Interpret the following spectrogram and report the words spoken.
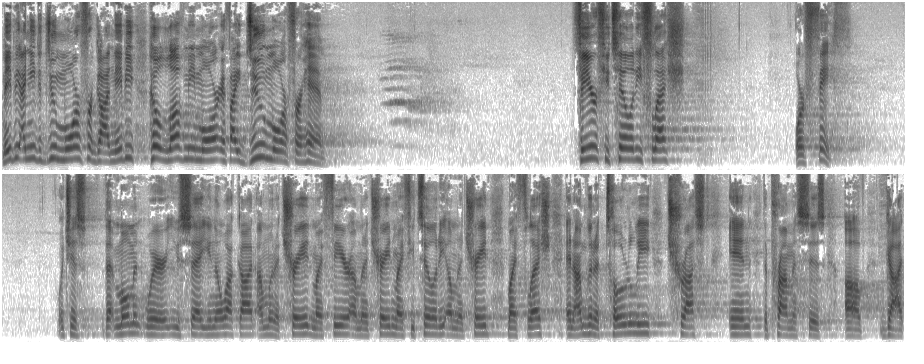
Maybe I need to do more for God. Maybe He'll love me more if I do more for Him. Fear, futility, flesh, or faith which is that moment where you say, you know what, God, I'm going to trade my fear, I'm going to trade my futility, I'm going to trade my flesh, and I'm going to totally trust in the promises of God.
